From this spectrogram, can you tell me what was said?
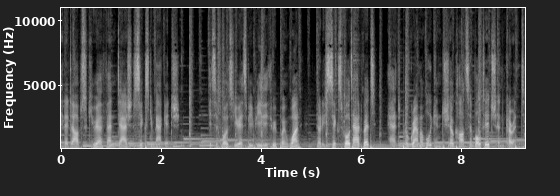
and adopts QFN-60 package. It supports USB PD 3.1, 36 volt output, and programmably control constant voltage and current.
